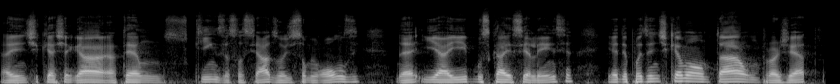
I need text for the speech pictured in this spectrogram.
A gente quer chegar até uns 15 associados, hoje somos 11, né? e aí buscar excelência. E aí depois a gente quer montar um projeto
